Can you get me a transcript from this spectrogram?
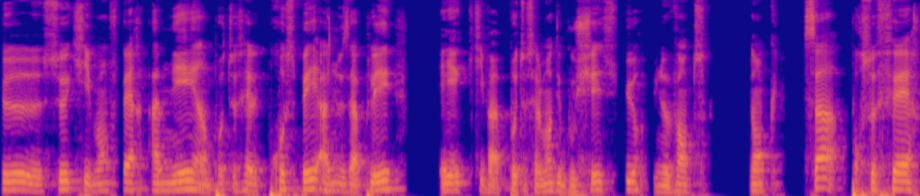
que ceux qui vont faire amener un potentiel prospect à nous appeler et qui va potentiellement déboucher sur une vente. Donc ça, pour ce faire,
